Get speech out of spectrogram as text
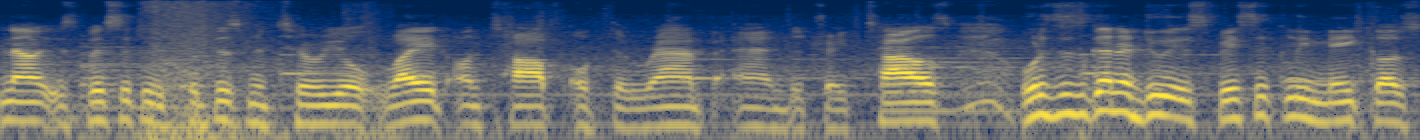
now is basically put this material right on top of the ramp and the trick tiles. What this is gonna do is basically make us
